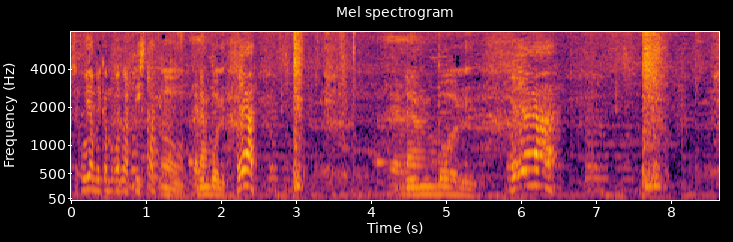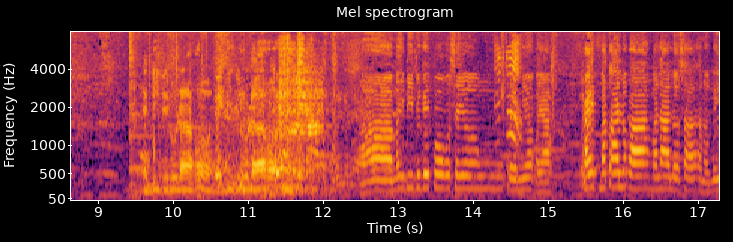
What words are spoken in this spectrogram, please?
Si kuya may kamukhang artista. Oo, limbol. Kaya, Limbol. kaya, Nagbibiro lang ako, nagbibiro lang ako. ah, may bibigay po ako sa yung premyo, kaya kahit matalo ka, manalo sa ano, may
